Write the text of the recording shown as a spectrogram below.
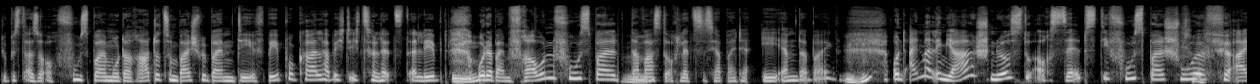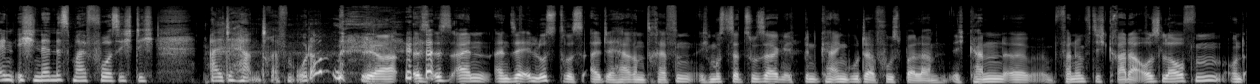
Du bist also auch Fußballmoderator, zum Beispiel beim DFB-Pokal habe ich dich zuletzt erlebt mhm. oder beim Frauenfußball. Da mhm. warst du auch letztes Jahr bei der EM dabei. Mhm. Und einmal im Jahr schnürst du auch selbst die Fußballschuhe für ein, ich nenne es mal vorsichtig, alte Herrentreffen, oder? Ja, es ist ein, ein sehr illustres alte Herrentreffen. Ich muss dazu sagen, ich bin kein guter Fußballer. Fußballer. Ich kann äh, vernünftig geradeaus laufen und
